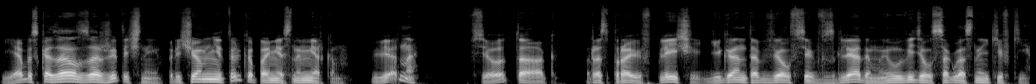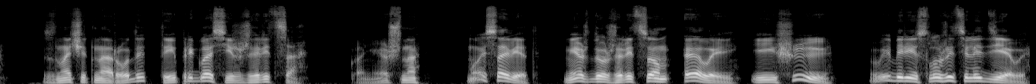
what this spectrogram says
Я бы сказал, зажиточные, причем не только по местным меркам. Верно? Все так. Расправив плечи, гигант обвел всех взглядом и увидел согласные кивки. Значит, народы ты пригласишь жреца. Конечно. Мой совет. Между жрецом Элой и Иши выбери служителя девы,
